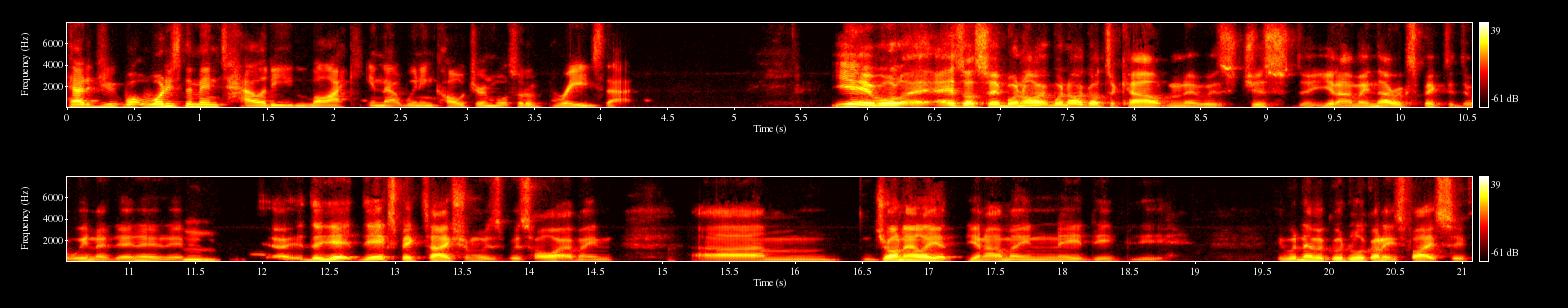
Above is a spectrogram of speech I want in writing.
how did you what what is the mentality like in that winning culture, and what sort of breeds that? Yeah, well, as I said, when I when I got to Carlton, it was just you know, I mean, they were expected to win it, and it, mm. The the expectation was was high. I mean, um, John Elliott, you know, I mean, he, he, he wouldn't have a good look on his face if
